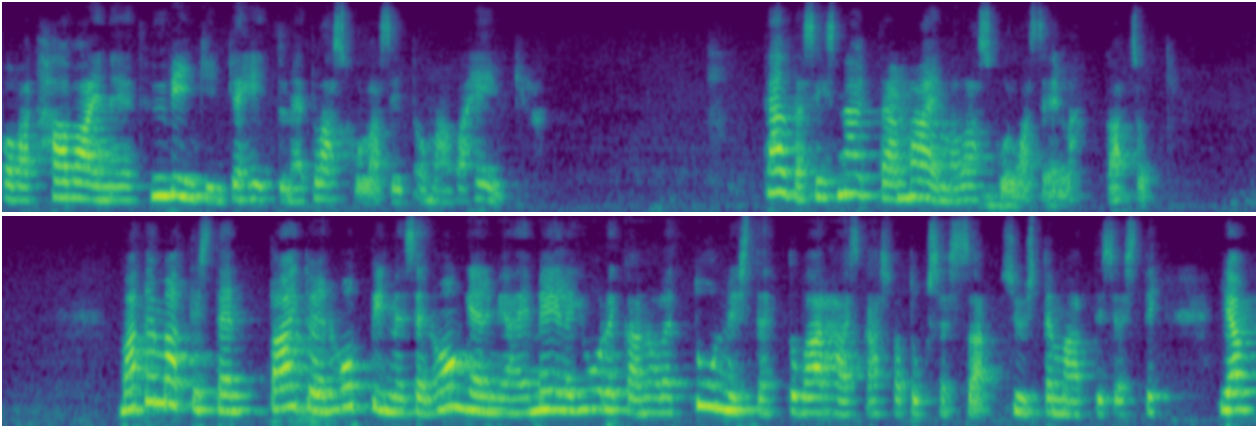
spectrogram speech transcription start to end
ovat havainneet hyvinkin kehittyneet laskulasit omaava henkilö. Tältä siis näyttää maailma laskulaseilla katsottuna. Matemaattisten taitojen oppimisen ongelmia ei meillä juurikaan ole tunnistettu varhaiskasvatuksessa systemaattisesti, ja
